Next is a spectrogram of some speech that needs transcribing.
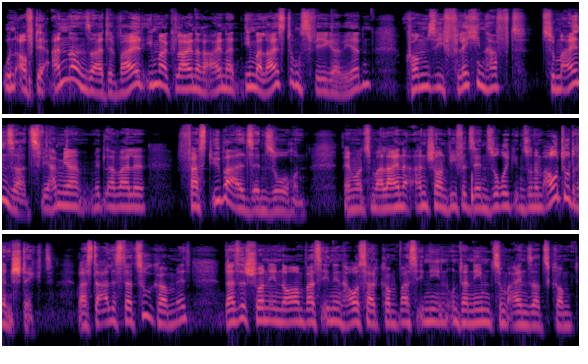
Und auf der anderen Seite, weil immer kleinere Einheiten immer leistungsfähiger werden, kommen sie flächenhaft zum Einsatz. Wir haben ja mittlerweile fast überall Sensoren. Wenn wir uns mal alleine anschauen, wie viel Sensorik in so einem Auto drin steckt, was da alles dazugekommen ist, das ist schon enorm, was in den Haushalt kommt, was in den Unternehmen zum Einsatz kommt,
